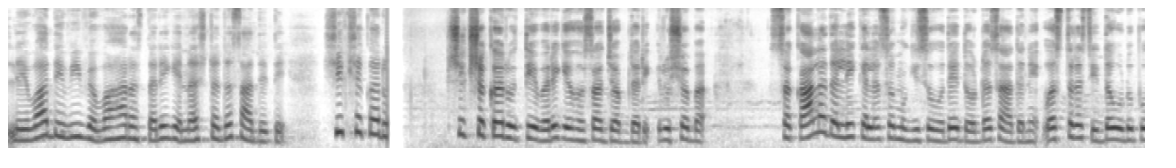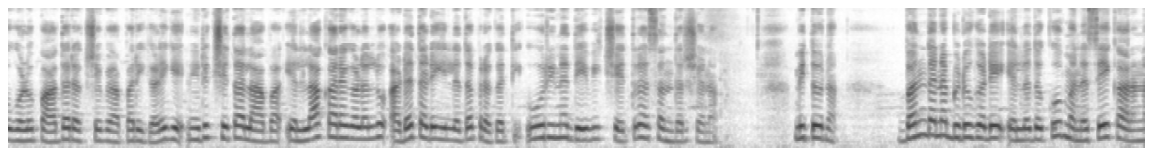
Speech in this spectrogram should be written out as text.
ಲೇವಾದೇವಿ ವ್ಯವಹಾರಸ್ಥರಿಗೆ ನಷ್ಟದ ಸಾಧ್ಯತೆ. ಶಿಕ್ಷಕರು ಶಿಕ್ಷಕ ವೃತ್ತಿಯವರಿಗೆ ಹೊಸ ಜವಾಬ್ದಾರಿ. ವೃಷಭ ಸಕಾಲದಲ್ಲಿ ಕೆಲಸ ಮುಗಿಸುವುದೇ ದೊಡ್ಡ ಸಾಧನೆ. ವಸ್ತ್ರ, ಸಿದ್ಧ ಉಡುಪುಗಳು, ಪಾದರಕ್ಷೆ, ವ್ಯಾಪಾರಿಗಳಿಗೆ ನಿರೀಕ್ಷಿತ ಲಾಭ. ಎಲ್ಲ ಕಾರ್ಯಗಳಲ್ಲೂ ಅಡೆತಡೆಯಿಲ್ಲದ ಪ್ರಗತಿ. ಊರಿನ ದೇವಿ ಕ್ಷೇತ್ರ ಸಂದರ್ಶನ. ಮಿಥುನ. ಬಂಧನ ಬಿಡುಗಡೆ ಎಲ್ಲದಕ್ಕೂ ಮನಸ್ಸೇ ಕಾರಣ.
